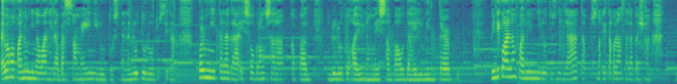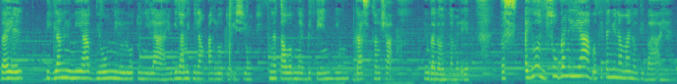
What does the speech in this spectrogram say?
ewan ko anong ginawa nila basta may niluto sila. Nagluto-luto sila. For me talaga is sobrang sarap kapag nagluluto kayo ng may sabaw dahil winter. Hindi ko alam kung ano yung niluto nila. Tapos nakita ko lang talaga siya. Dahil biglang lumiyab yung niluluto nila. Yung ginamit nilang pangluto is yung tinatawag na bitin, yung gas lang siya, yung ganon na maliit. Tapos, ayun, sobrang liyab. O, kita nyo naman, o, di ba? Ayan.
